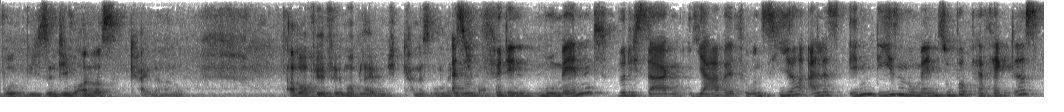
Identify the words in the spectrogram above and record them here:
Wo, wie sind die woanders? Keine Ahnung. Aber ob wir für immer bleiben, ich kann es unbedingt Also für den Moment würde ich sagen, ja, weil für uns hier alles in diesem Moment super perfekt ist.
